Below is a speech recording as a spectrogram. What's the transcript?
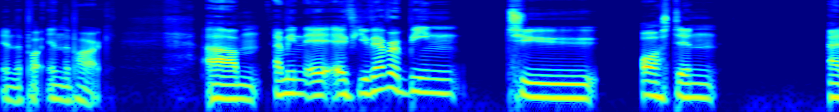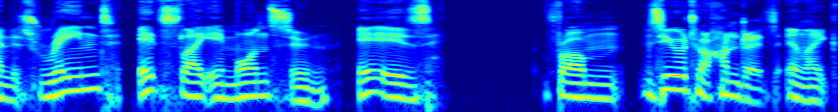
in the in the park. Um, I mean, if you've ever been to Austin and it's rained, it's like a monsoon. It is from zero to a hundred in like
